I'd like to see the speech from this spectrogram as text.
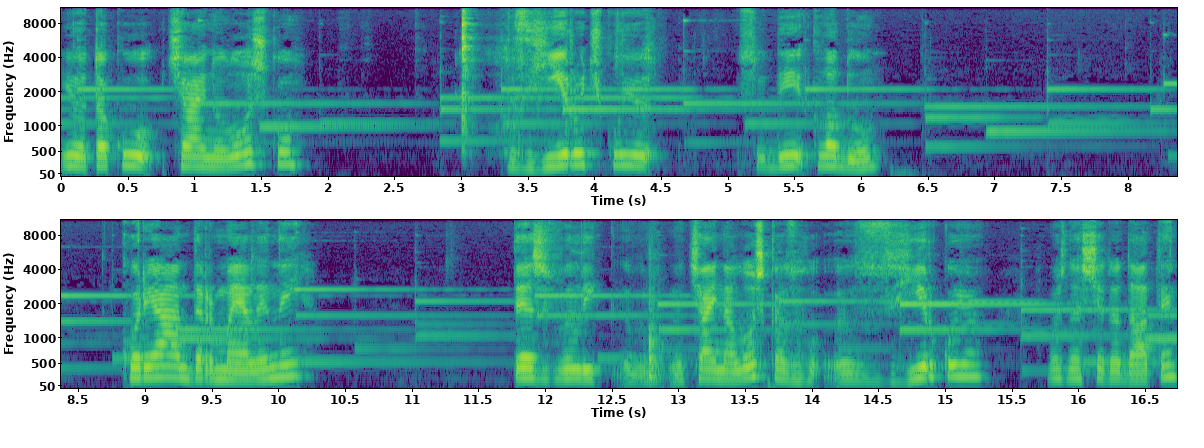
І отаку чайну ложку з гірочкою сюди кладу. Коріандр мелений. Теж велик... чайна ложка з, з гіркою. Можна ще додати.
